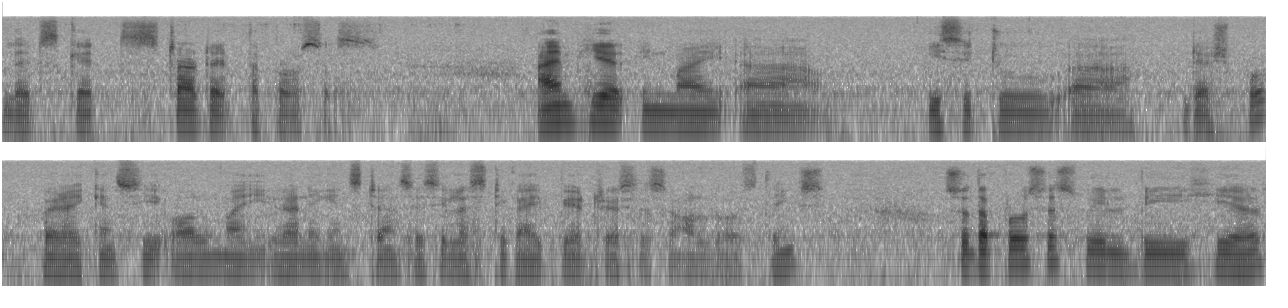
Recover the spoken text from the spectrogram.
let's get started the process. I'm here in my uh, EC2 uh, dashboard where I can see all my running instances, elastic IP addresses, all those things. So the process will be here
